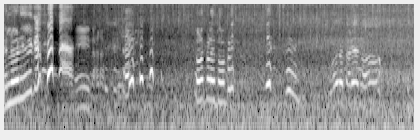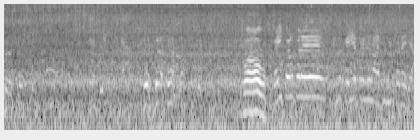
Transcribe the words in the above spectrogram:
ಎಲ್ಲಿ ನೋಡಿ ತೊಳ್ಕೊಳ್ಳಿ ತೊಳ್ಕೊಳ್ಳಿ ಹೋಗ ತಡೆಯೋದು ವಾವ್ ಕೈ ತೊಳ್ಕೊಳ್ಳಿ ಇನ್ನು ಕೈಯೇ ತೊಳ್ಳಿಲ್ಲ ಅದು ನಿಂತದೆ ಇದೆಯಾ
